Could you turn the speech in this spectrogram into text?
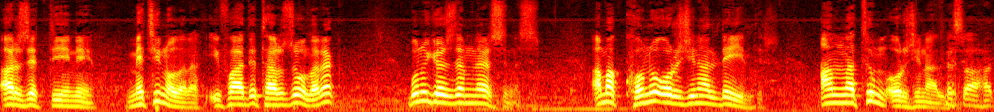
arz ettiğini metin olarak, ifade tarzı olarak bunu gözlemlersiniz. Ama konu orijinal değildir. Anlatım orijinaldir. Fesahat.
